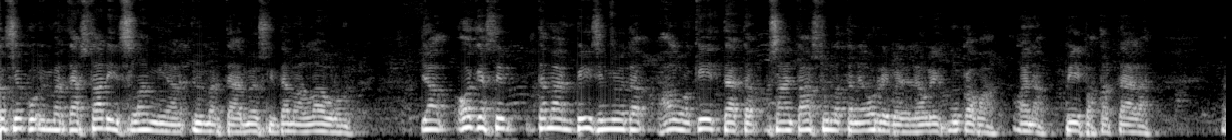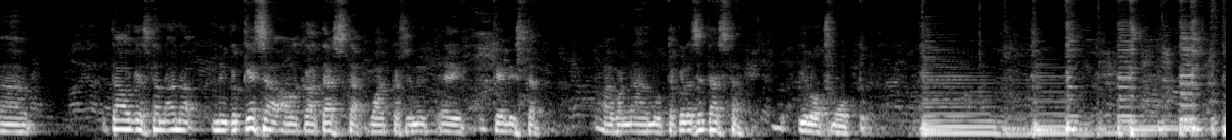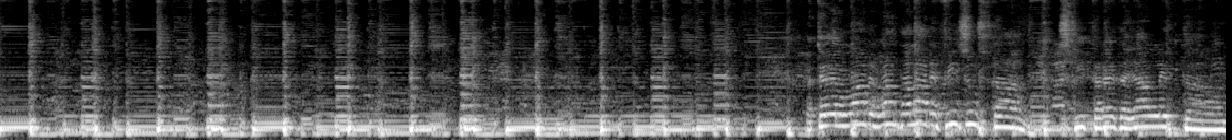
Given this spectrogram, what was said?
Jos joku ymmärtää stadin slangia, ymmärtää myöskin tämän laulun. Ja oikeasti tämän biisin myötä haluan kiittää, että sain taas tulla tänne Orivedelle. Oli mukava aina piipahtaa täällä. Tämä oikeastaan aina niin kesä alkaa tästä, vaikka se nyt ei kelistä aivan näin, mutta kyllä se tästä iloksi muuttuu. Töölölainen, Rantalainen fisustaa, skittareita jallittaa.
